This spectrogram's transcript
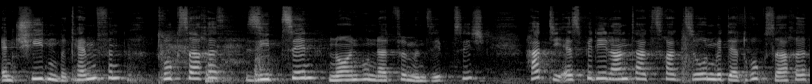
entschieden bekämpfen, Drucksache 17 975 hat die SPD-Landtagsfraktion mit der Drucksache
